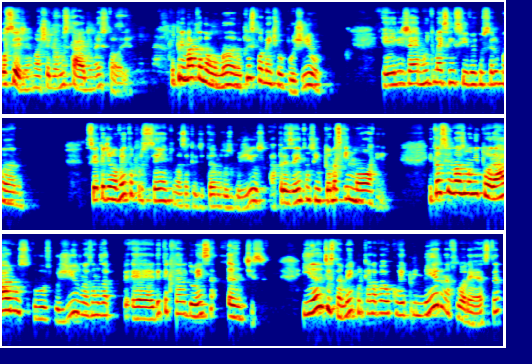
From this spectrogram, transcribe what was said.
Ou seja, nós chegamos tarde na história. O primata não humano, principalmente o bugio, ele já é muito mais sensível que o ser humano. Cerca de 90%, nós acreditamos, dos bugios apresentam sintomas e morrem. Então, se nós monitorarmos os bugios, nós vamos é, detectar a doença antes. E antes também, porque ela vai ocorrer primeiro na floresta,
